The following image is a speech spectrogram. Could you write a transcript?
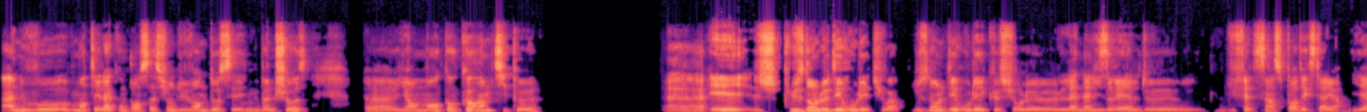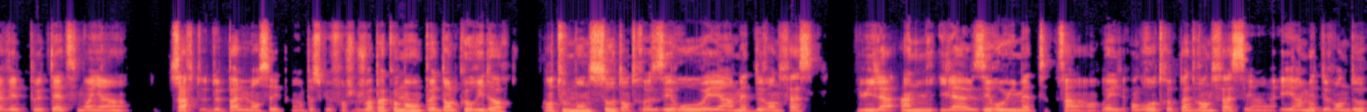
à nouveau augmenté la compensation du vent d'eau, c'est une bonne chose. Euh, il en manque encore un petit peu. Et plus dans le déroulé, tu vois, plus dans le déroulé que sur l'analyse réelle de du fait que c'est un sport d'extérieur. Il y avait peut-être moyen, Kraft, de pas le lancer, hein, parce que franchement, je vois pas comment on peut être dans le corridor quand tout le monde saute entre zéro et un mètre de vent de face. Lui, il a un demi, il a 0,8 mètres, enfin, en- ouais, en gros, entre pas de vent de face et un, et un mètre de vent de dos.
